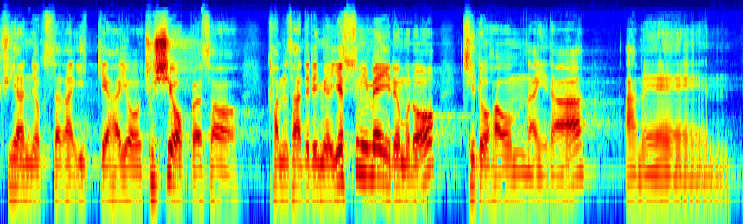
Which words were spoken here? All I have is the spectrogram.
귀한 역사가 있게 하여 주시옵소서 감사드리며 예수님의 이름으로 기도하옵나이다. 아멘.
